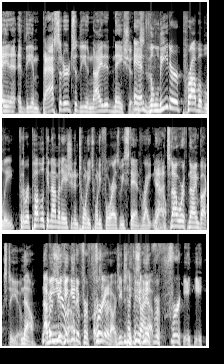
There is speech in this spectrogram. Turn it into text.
a, a, the ambassador to the United Nations. And the leader, probably, for the Republican nomination in 2024 as we stand right now. Yeah, it's not worth nine bucks to you. No. I mean, you can get it for free. zero dollars. You just have to sign up. for free.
